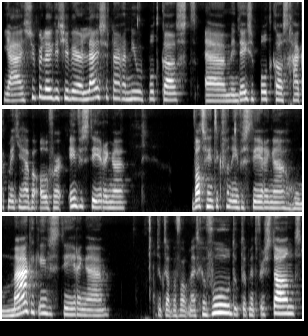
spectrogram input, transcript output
Ja, superleuk dat je weer luistert naar een nieuwe podcast. Ehm, in deze podcast ga ik het met je hebben over investeringen. Wat vind ik van investeringen? Hoe maak ik investeringen? Doe ik dat bijvoorbeeld met gevoel? Doe ik dat met verstand?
